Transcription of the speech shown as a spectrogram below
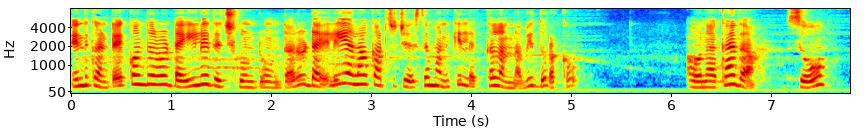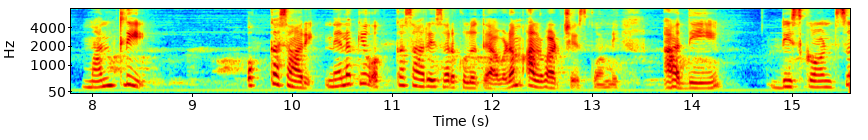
ఎందుకంటే కొందరు డైలీ తెచ్చుకుంటూ ఉంటారు డైలీ ఎలా ఖర్చు చేస్తే మనకి లెక్కలు అన్నవి దొరకవు. అవునా కదా? సో మంత్లీ ఒక్కసారి నెలకి ఒక్కసారి సరుకులు తేవడం అలవాటు చేసుకోండి. అది డిస్కౌంట్స్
